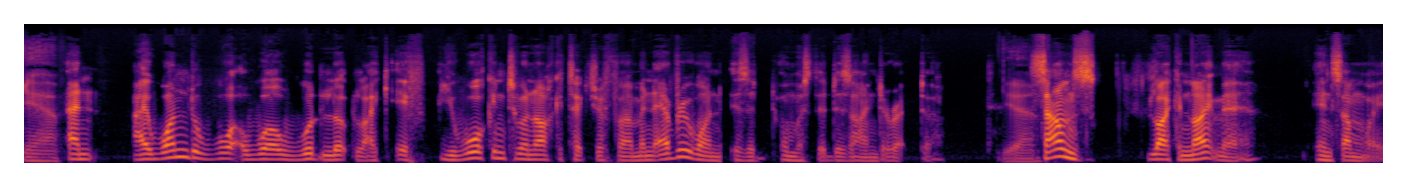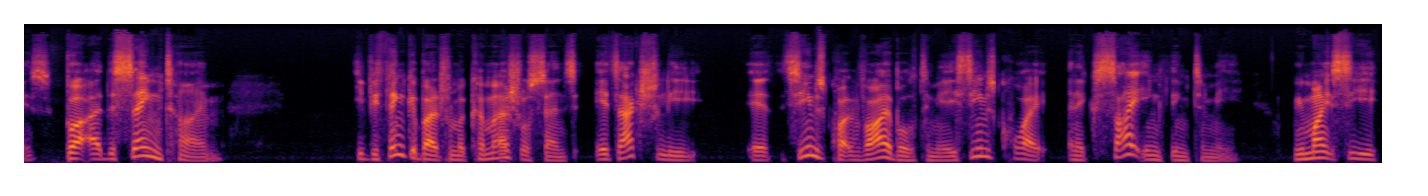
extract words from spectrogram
Yeah. And I wonder what a world would look like if you walk into an architecture firm and everyone is a, almost a design director. Yeah. Sounds like a nightmare in some ways. But at the same time, if you think about it from a commercial sense, it's actually, it seems quite viable to me. It seems quite an exciting thing to me. We might see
